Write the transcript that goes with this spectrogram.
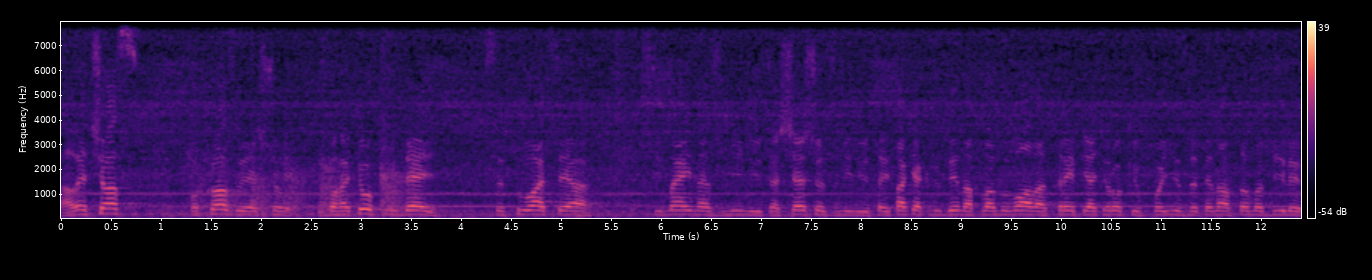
Але час показує, що у багатьох людей ситуація сімейна змінюється, ще щось змінюється. І так як людина планувала 3-5 років поїздити на автомобілі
